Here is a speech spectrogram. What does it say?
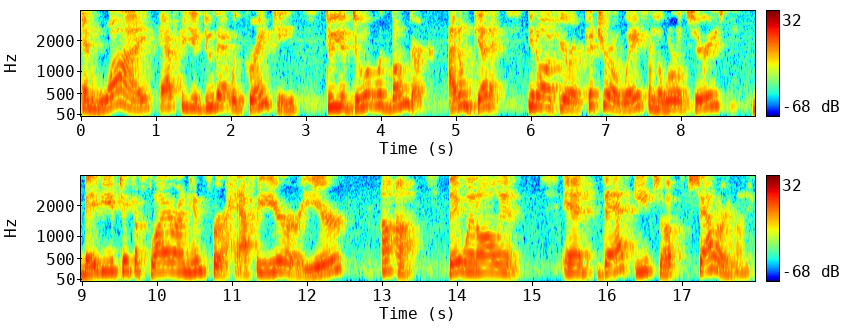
And why, after you do that with Greinke, do you do it with Bumgarner? I don't get it. You know, if you're a pitcher away from the World Series, maybe you take a flyer on him for a half a year or a year. Uh uh-uh. uh They went all in. And that eats up salary money.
